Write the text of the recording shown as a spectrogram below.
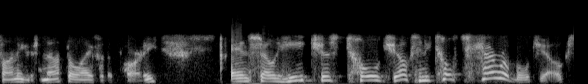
funny, who's not the life of the party. And so he just told jokes and he told terrible jokes.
